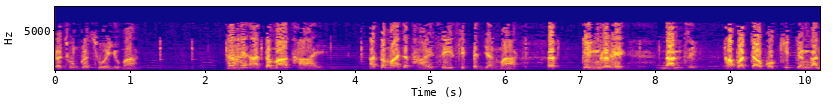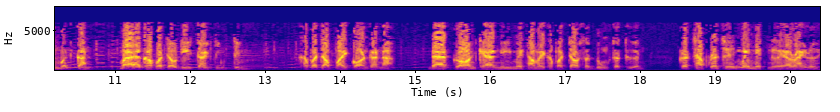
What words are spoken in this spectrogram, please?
กระชุ่มกระชวยอยู่มาก ถ้าให้อาตมาทาย อาตมาจะทายสี่สิบเป็นอย่างมาก จริงเลยนั่นสิ ข้าพเจ้าก็คิดอย่างนั้นเหมือนกัน แม้ข้าพเจ้าดีใจจริง ๆ ข้าพเจ้าไปก่อนแล้วนะ แดดร้อนแค่นี้ไม่ทำให้ข้าพเจ้าสะดุ้งสะเทือน กระฉับกระเฉงไม่เหน็ดเหนื่อยอะไรเลย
